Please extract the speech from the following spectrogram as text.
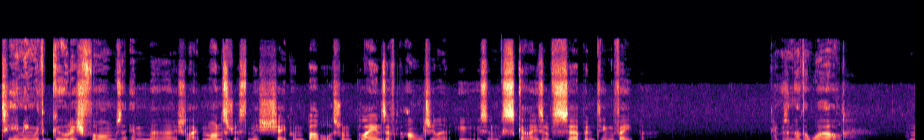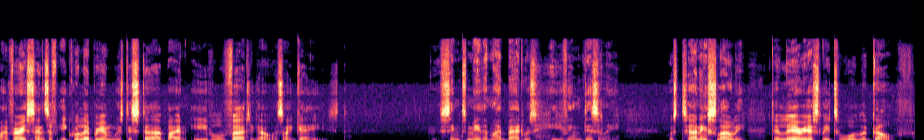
teeming with ghoulish forms that emerged like monstrous misshapen bubbles from plains of ulgulant ooze and skies of serpentine vapour. It was another world, and my very sense of equilibrium was disturbed by an evil vertigo as I gazed. It seemed to me that my bed was heaving dizzily, was turning slowly, deliriously toward the gulf,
